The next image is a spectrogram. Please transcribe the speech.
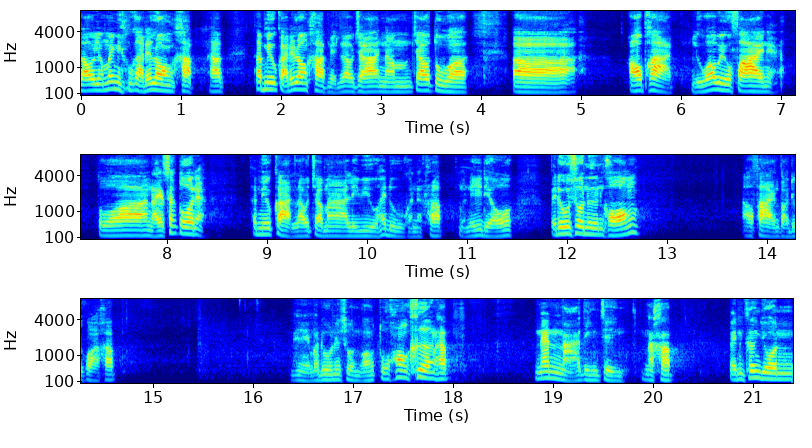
เรายังไม่มีโอกาสได้ลองขับครับ ถ้ามีโอกาสได้ลองขับเนี่ยเราจะนำเจ้าตัวเอาพาดหรือว่าเวลไฟเนี่ยตัวไหนสักตัวเนี่ยถ้ามีโอกาสเราจะมารีวิวให้ดูกันนะครับ วันนี้เดี๋ยวไปดูส่วนอื่นของเอาไฟต่อดีกว่าครับนี่มาดูในส่วนของตัวห้องเครื่องนะครับ แน่นหนาจริง ๆนะครับ เป็นเครื่องยนต์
